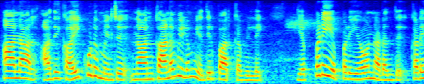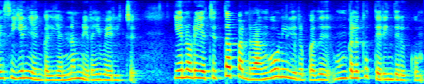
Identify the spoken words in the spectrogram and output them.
ஆனால் அது கைகூடும் என்று நான் கனவிலும் எதிர்பார்க்கவில்லை. எப்படி எப்படியோ நடந்து கடைசியில் எங்கள் எண்ணம் நிறைவேறிற்று. என்னுடைய சித்தப்பன் ரங்கோனில் இருப்பது உங்களுக்கு தெரிந்திருக்கும்.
